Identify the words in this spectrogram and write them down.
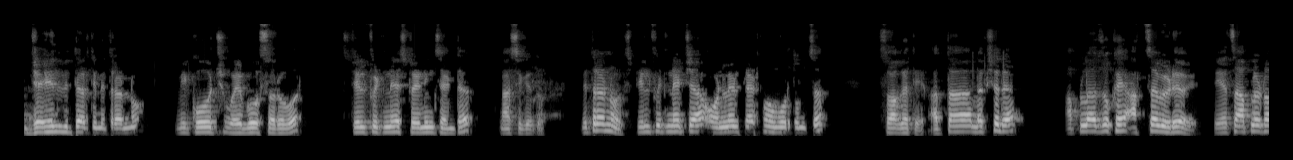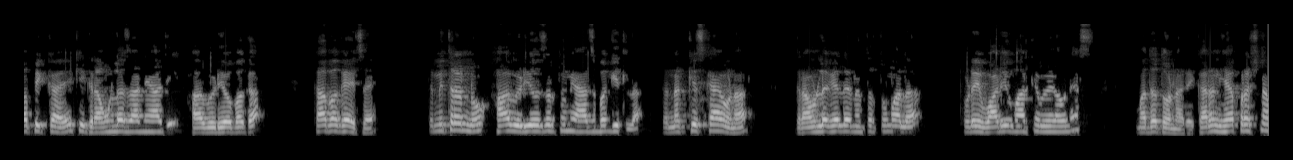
जय हिंद विद्यार्थी मित्रांनो मी coach Vaibhav Sarovar steel fitness training centre Nashik येतो मित्रांनो स्टील फिटनेसच्या ऑनलाईन प्लॅटफॉर्मवर तुमचं स्वागत आहे. आता लक्ष द्या आपला जो काही आजचा व्हिडिओ आहे याचा आपला टॉपिक काय आहे की ग्राउंडला जाण्याआधी हा व्हिडिओ बघा का बघायचा आहे? तर मित्रांनो हा व्हिडिओ जर तुम्ही आज बघितला तर नक्कीच काय होणार? ग्राउंडला गेल्यानंतर तुम्हाला थोडे वाढीव मार्क मिळवण्यास मदत होणार आहे. कारण ह्या प्रश्ना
